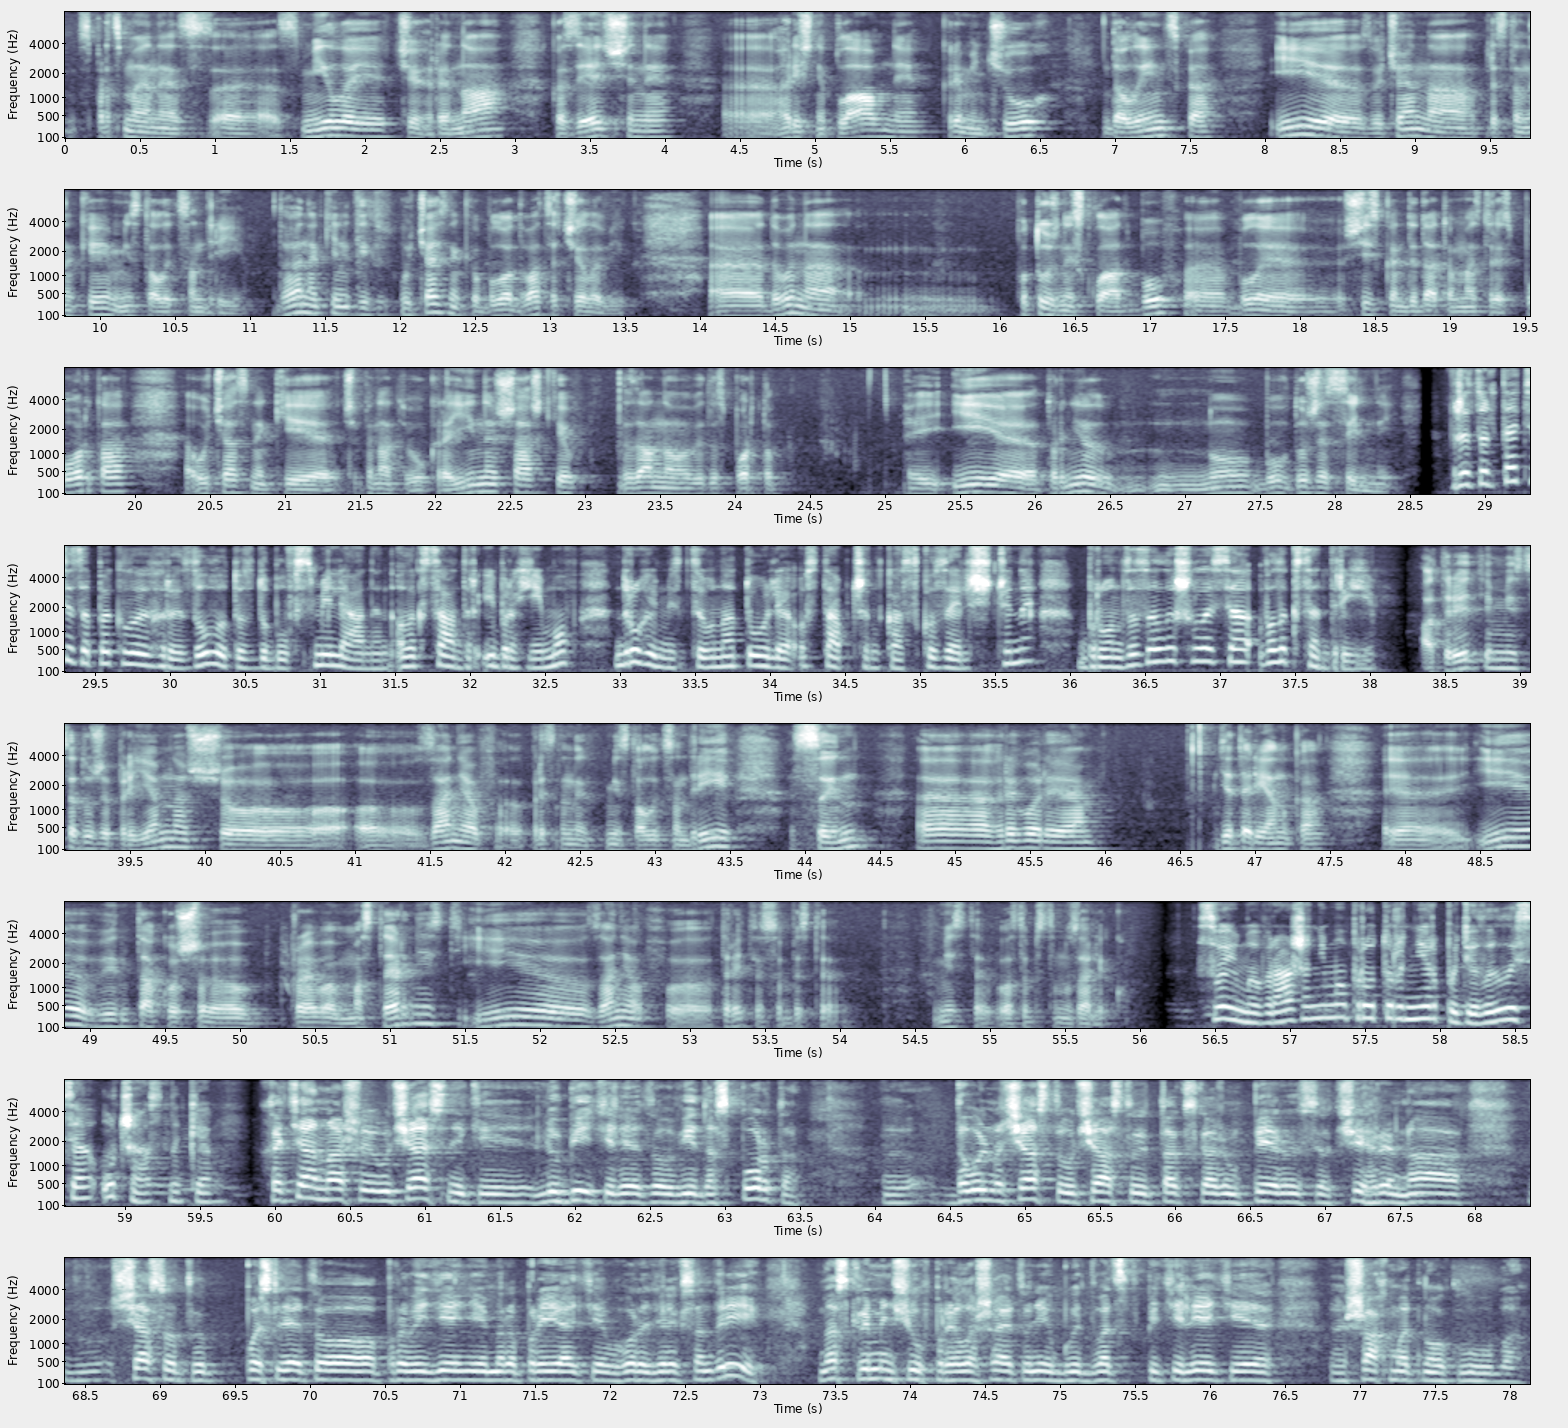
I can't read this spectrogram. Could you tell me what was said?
спортсмени з е, Смілої, Чигирина, Козельщини, е, Горішні Плавни, Кременчуг, Долинська і, звичайно, представники міста Олександрії. Загальна кількість учасників було 20 чоловік. Е, Довольно потужний склад був. Е, Були 6 кандидатів в майстри спорту, учасники чемпіонатів України шашків з даного виду спорту. Е, І турнір ну, був дуже сильний. В результаті запеклої гри золото здобув смілянин Олександр Ібрагімов, друге місце у Анатолія Остапченка з Козельщини, бронза залишилася в Олександрії. А третє місце дуже приємно, що е, зайняв представник міста Олександрії, син е, Григорія Дітаренка. Е, І він також е, проявив майстерність і е, зайняв е, третє особисте місце в особистому заліку. Своїми враженнями про турнір поділилися учасники. Хотя наши участники, любители этого вида спорта, э, довольно часто участвуют, так скажем, в первенстве Чигрина. Сейчас вот после этого проведения мероприятия в городе Александрии нас Кременчуг приглашает, у них будет 25-летие э, шахматного клуба.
